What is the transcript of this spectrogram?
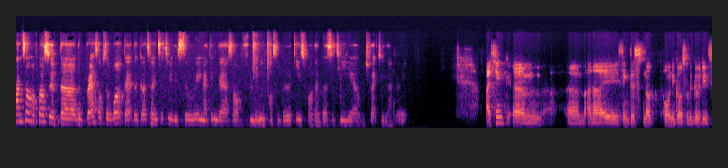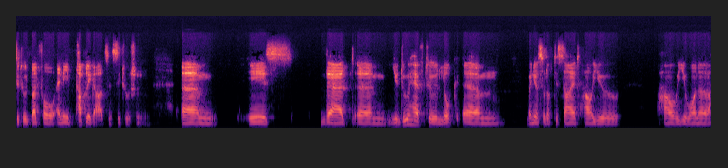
Han Song, of course, with the, the breadth of the work that the Goethe Institute is doing, I think there are sort of many possibilities for diversity here. Would you like to elaborate? I think, um, um, and I think this not only goes for the Goethe Institute, but for any public arts institution, um, is that um, you do have to look um, when you sort of decide how you how you want to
